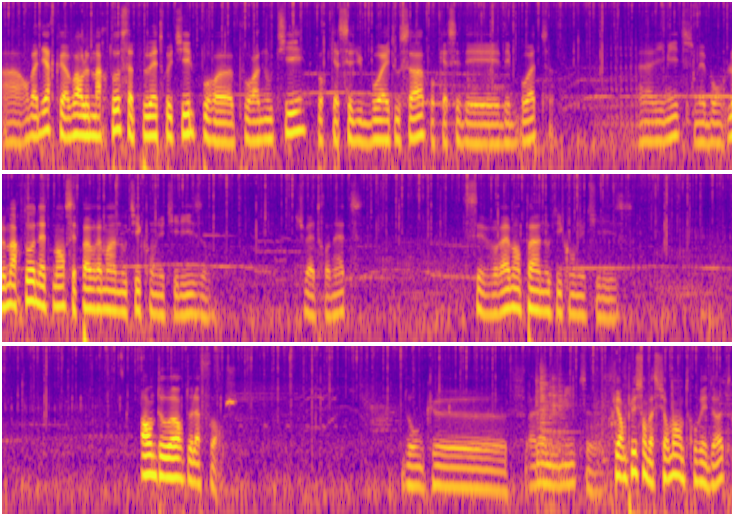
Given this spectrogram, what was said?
Ah, on va dire qu'avoir le marteau, ça peut être utile pour, euh, pour un outil, pour casser du bois et tout ça, pour casser des, des boîtes, à la limite. Mais bon, le marteau, honnêtement, c'est pas vraiment un outil qu'on utilise. Je vais être honnête. C'est vraiment pas un outil qu'on utilise en dehors de la forge. Donc, euh, à la limite... Euh, puis en plus, on va sûrement en trouver d'autres.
